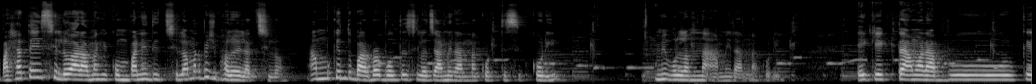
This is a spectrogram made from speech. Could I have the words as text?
বাসাতেই ছিল আর আমাকে কোম্পানি দিচ্ছিল। আমার বেশ ভালোই লাগছিল। আম্মু কিন্তু বারবার বলতেছিল যে, আমি রান্না করতেছি, করি। আমি বললাম, না, আমি রান্না করি। এই কেকটা আমার আব্বুকে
